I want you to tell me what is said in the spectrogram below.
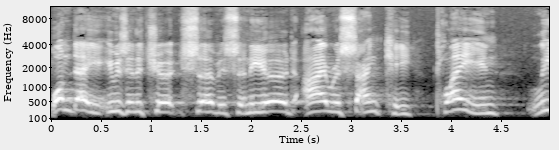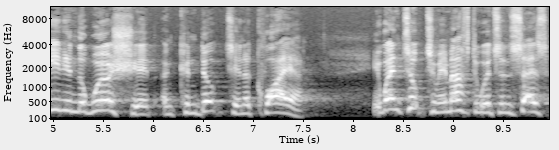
One day he was in a church service and he heard Ira Sankey playing, leading the worship, and conducting a choir. He went up to him afterwards and says,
